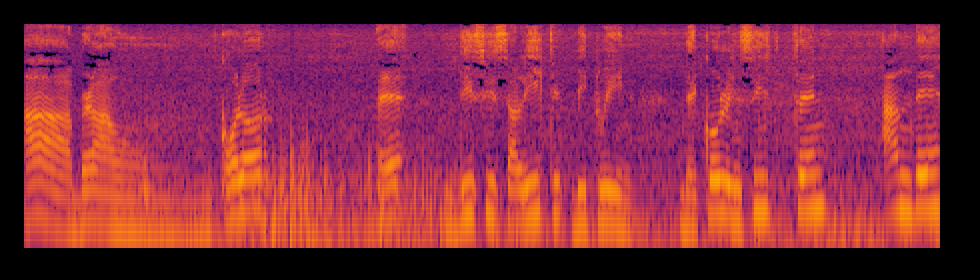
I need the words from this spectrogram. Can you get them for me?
a brown color. Eh? This is a leak between the cooling system and the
